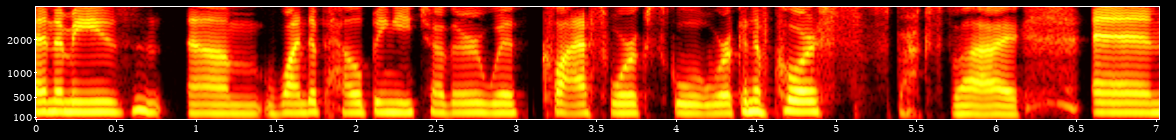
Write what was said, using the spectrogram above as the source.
enemies um, wind up helping each other with classwork, schoolwork, and of course, sparks fly. And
